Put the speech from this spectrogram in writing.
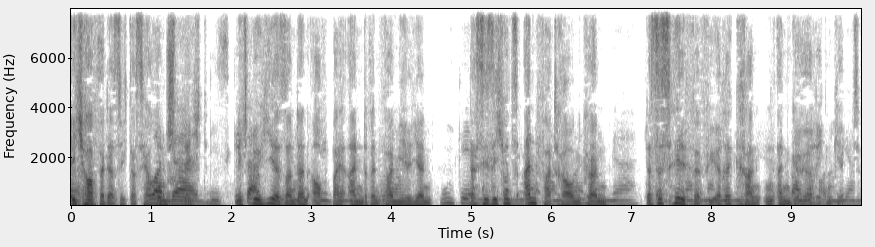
Ich hoffe, dass sich das herumspricht, nicht nur hier, sondern auch bei anderen Familien, dass sie sich uns anvertrauen können, dass es Hilfe für ihre kranken Angehörigen gibt.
